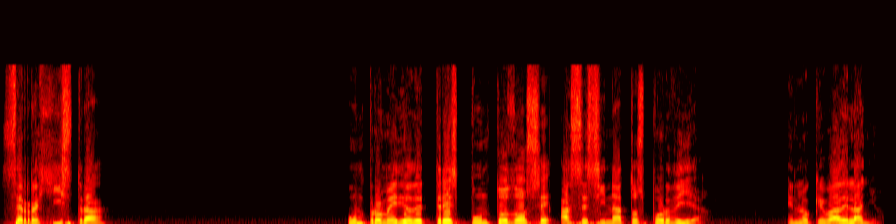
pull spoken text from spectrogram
se registra un promedio de 3.12 asesinatos por día en lo que va del año.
